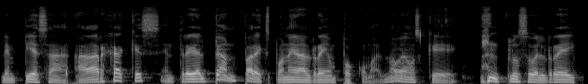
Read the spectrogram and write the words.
le empieza a dar jaques, entrega el peón para exponer al rey un poco más, ¿no? Vemos que incluso el rey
